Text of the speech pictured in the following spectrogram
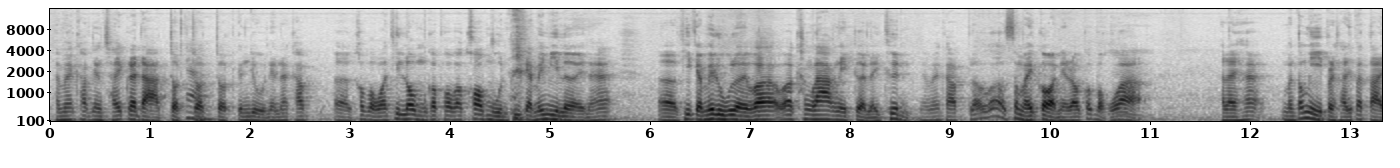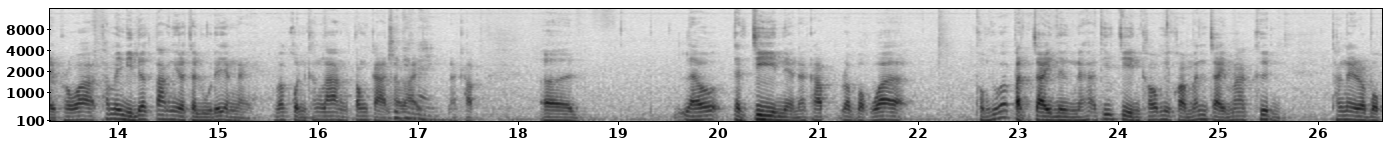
ใช่ไหมครับยังใช้กระดาษจดค่ะจดจดกันอยู่เนี่ยนะครับเอ่อเขาบอกว่าที่ล่มก็เพราะว่าข้อมูลพี่แกไม่มีเลยนะฮะเอ่อพี่แกไม่รู้เลยว่าว่าข้างล่างนี่เกิดอะไรขึ้นใช่ไหมครับแล้วก็สมัยก่อนเนี่ยเราก็บอกว่า อะไรฮะ มันต้องมีประชาธิปไตย เพราะว่าถ้าไม่มีเลือกตั้งนี่เราจะรู้ได้ยังไง ว่าคนข้างล่างต้องการอะไรคิดยังไงนะครับเอ่อแล้วแต่จีนเนี่ยนะครับเราบอกว่าผมคิดว่าปัจจัยหนึ่งนะฮะที่จีนเขามีความมั่นใจมากขึ้น ทั้งในระบบ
